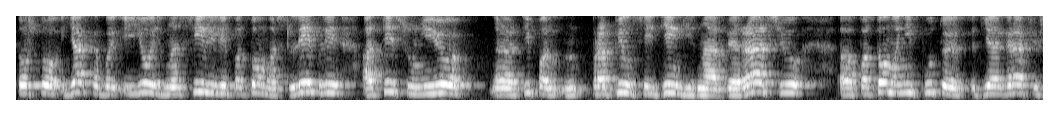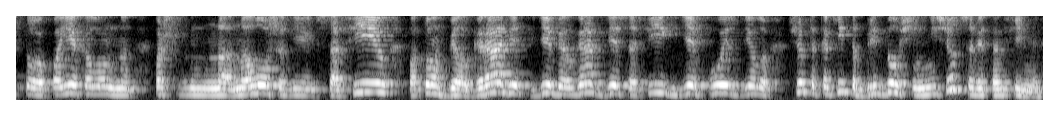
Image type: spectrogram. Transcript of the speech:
то, что якобы ее изнасилили, потом ослепли, отец у нее э, типа пропил все деньги на операцию, потом они путают географию, что поехал он на, на, на лошади в Софию, потом в Белграде, где Белград, где София, где поезд делаю. Что-то какие-то бредовщины несется в этом фильме.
